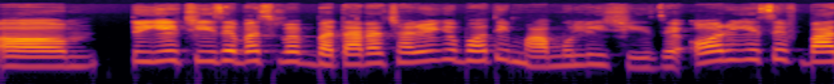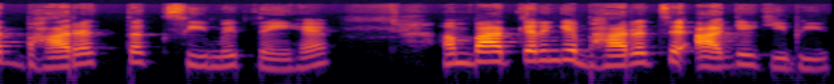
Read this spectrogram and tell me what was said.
तो ये चीज़ें बस मैं बताना चाह रही हूँ कि बहुत ही मामूली चीज़ है और ये सिर्फ़ बात भारत तक सीमित नहीं है। हम बात करेंगे भारत से आगे की भी।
